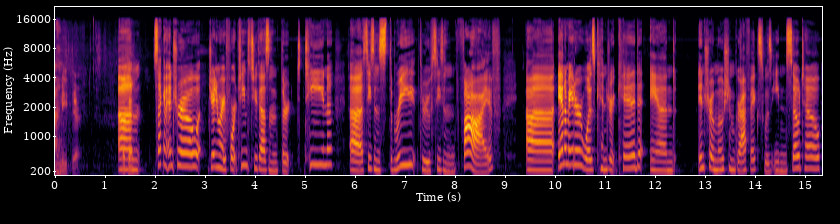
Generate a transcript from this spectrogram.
Underneath there. Um, okay. Second intro, January 14th, 2013, uh, seasons three through season five. Uh, animator was Kendrick Kidd, and intro motion graphics was Eden Soto.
